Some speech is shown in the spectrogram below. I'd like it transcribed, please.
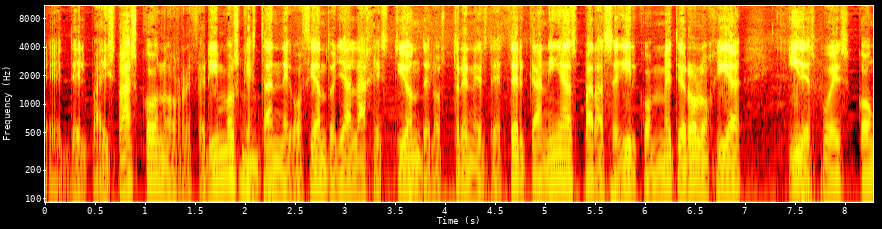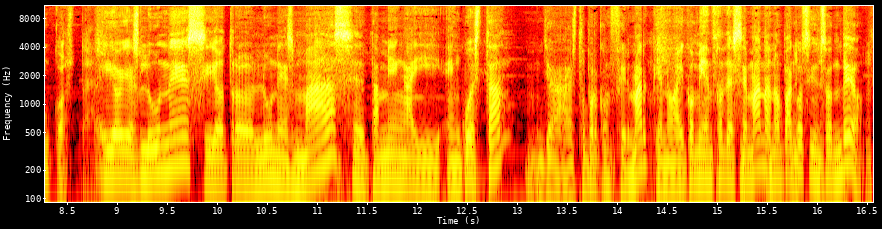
eh, del País Vasco nos referimos, que mm. están negociando ya la gestión de los trenes de cercanías para seguir con meteorología y después con costas. Y hoy es lunes y otro lunes más. Eh, también hay encuesta, ya esto por confirmar, que no hay comienzo de semana, ¿no, Paco? Sin sondeo.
